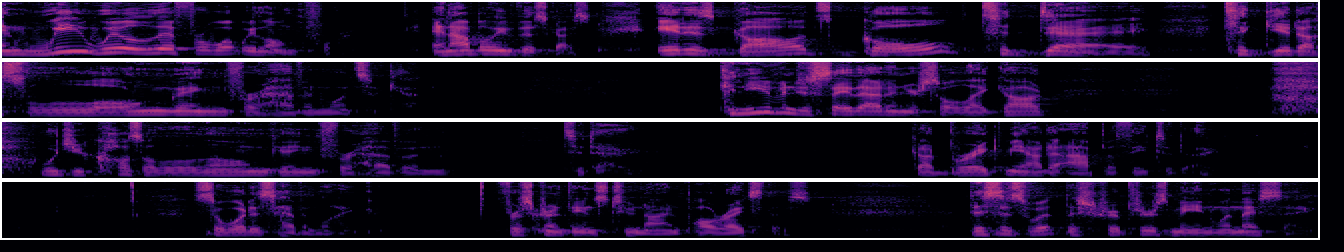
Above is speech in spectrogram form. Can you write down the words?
and we will live for what we long for. And I believe this, guys. It is God's goal today to get us longing for heaven once again. Can you even just say that in your soul? Like, God, would you cause a longing for heaven today? God, break me out of apathy today. So, what is heaven like? 1 Corinthians 2 9, Paul writes this. This is what the scriptures mean when they say,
